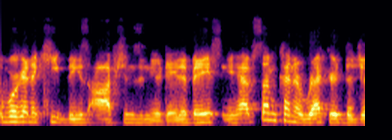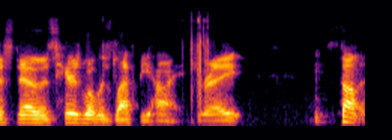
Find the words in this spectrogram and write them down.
We're going to keep these options in your database, and you have some kind of record that just knows here's what was left behind, right? So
